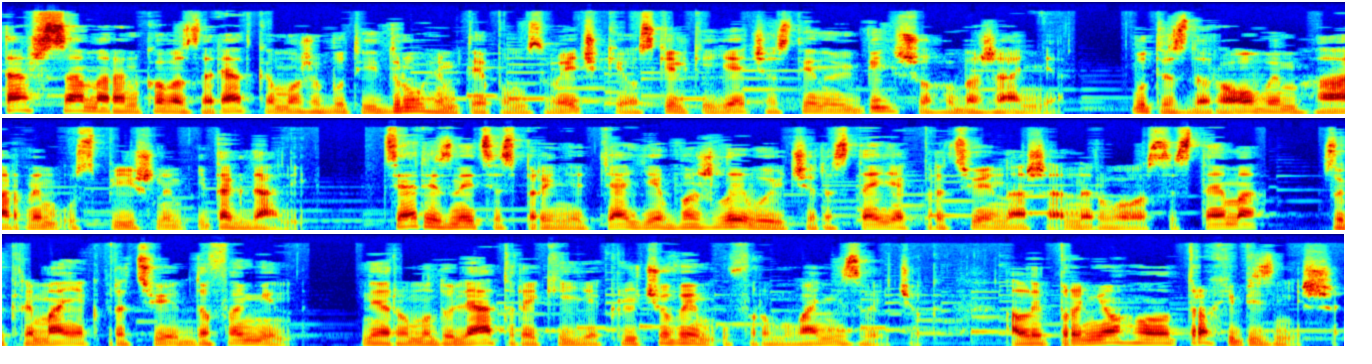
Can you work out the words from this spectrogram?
Та ж сама ранкова зарядка може бути і другим типом звички, оскільки є частиною більшого бажання бути здоровим, гарним, успішним і так далі. Ця різниця сприйняття є важливою через те, як працює наша нервова система, зокрема як працює дофамін, нейромодулятор, який є ключовим у формуванні звичок, але про нього трохи пізніше.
